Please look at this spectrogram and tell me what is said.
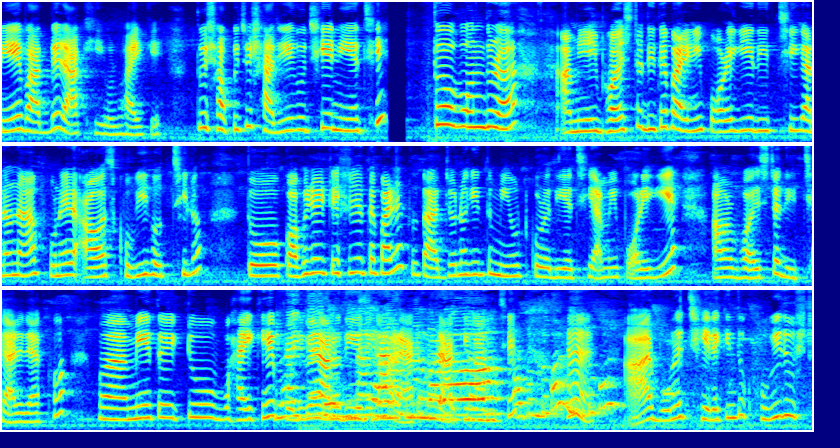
মেয়ে বাঁধবে রাখি ওর ভাইকে। তো সব কিছু সাজিয়ে গুছিয়ে নিয়েছি। তো বন্ধুরা আমি এই ভয়েসটা দিতে পারিনি পরে গিয়ে দিচ্ছি। কেননা ফোনের আওয়াজ খুবই হচ্ছিল। তো কপিরাইট এসে যেতে পারে তো তার জন্য কিন্তু মিউট করে দিয়েছি। আমি পরে গিয়ে আমার ভয়েসটা দিচ্ছি। আরে দেখো মেয়ে তো একটু ভাইকে প্রদীপের আলো দিয়ে দিল আর এখন রাখি বাঁধছে। হ্যাঁ আর বোনের ছেলে কিন্তু খুবই দুষ্ট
